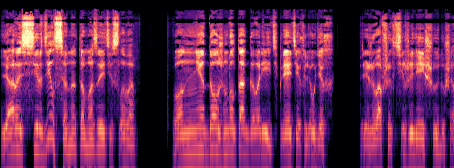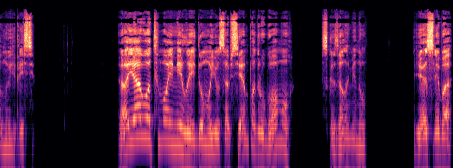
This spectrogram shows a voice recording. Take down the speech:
Я рассердился на Тома за эти слова. Он не должен был так говорить при этих людях, переживавших тяжелейшую душевную депрессию. — А я вот, мой милый, думаю, совсем по-другому, — сказала Мину. — Если бы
